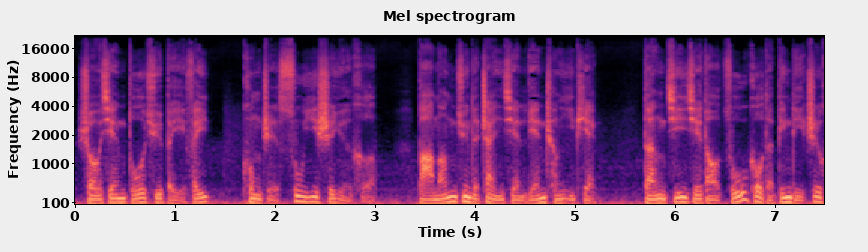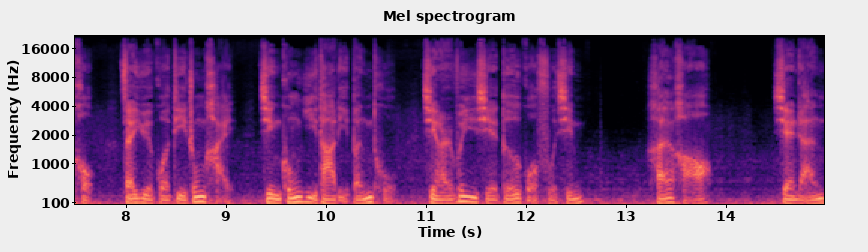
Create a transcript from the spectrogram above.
首先夺取北非，控制苏伊士运河，把盟军的战线连成一片。等集结到足够的兵力之后，再越过地中海进攻意大利本土，进而威胁德国复兴。很好，显然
